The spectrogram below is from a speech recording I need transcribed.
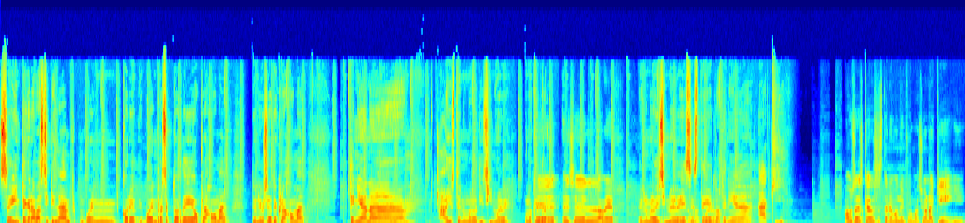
Se integraba City Lamp, buen, buen receptor de Oklahoma, de Universidad de Oklahoma. Tenían a. Ay, este número 19. Uno que. Eh, es el, a ver. el número 19 es este. Lo tenía aquí. Vamos, sabes que a veces tenemos la información aquí y,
